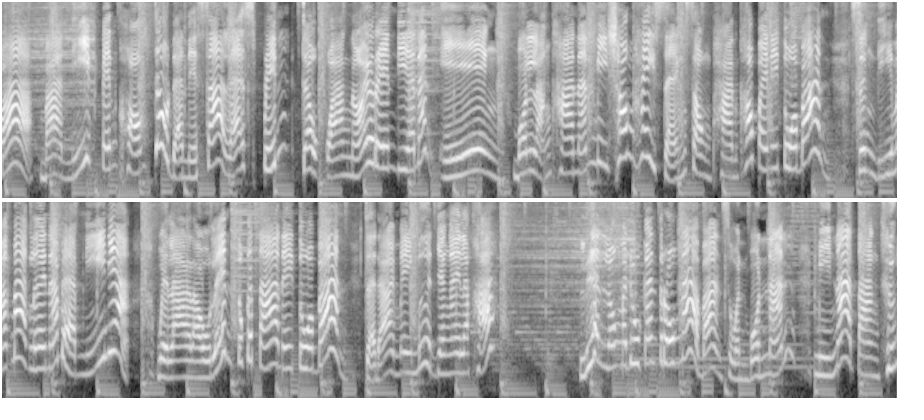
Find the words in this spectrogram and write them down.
ว่า บ้านนี้เป็นของเจ้าดานเนซ่าและสปรินต์เจ้ากวางน้อยเรนเดียนั่นเอง บนหลังคานั้นมีช่องให้แสงส่องผ่านเข้าไปในตัวบ้าน ซึ่งดีมากๆเลยนะแบบนี้เนี่ย เวลาเราเล่นตุ๊กตาในตัวบ้าน จะได้ไม่มืดยังไงล่ะคะ เลื่อนลงมาดูกันตรงหน้าบ้านส่วนบนนั้น มีหน้าต่างถึง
